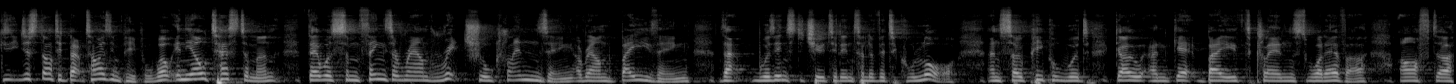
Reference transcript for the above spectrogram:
He just started baptizing people. Well, in the Old Testament, there was some things around ritual cleansing, around bathing, that was instituted into Levitical law. And so people would go and get bathed, cleansed, whatever, after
